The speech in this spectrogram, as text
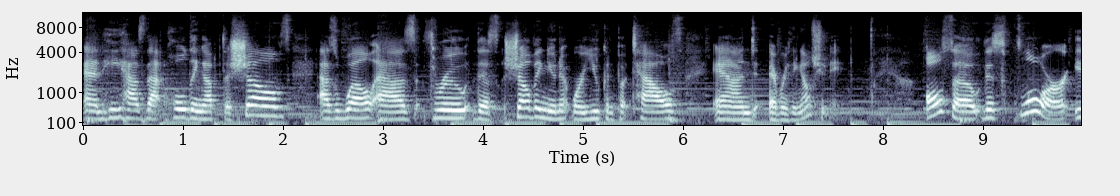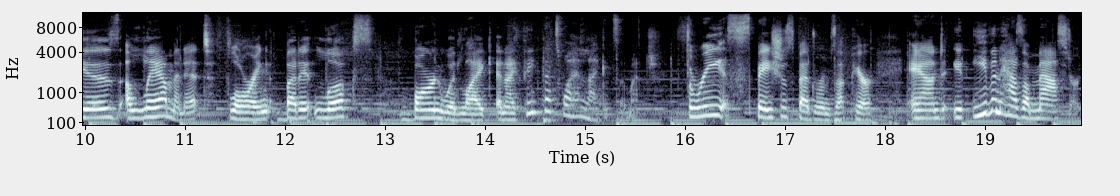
and he has that holding up the shelves as well as through this shelving unit where you can put towels and everything else you need. Also, this floor is a laminate flooring, but it looks barnwood-like, and I think that's why I like it so much. Three spacious bedrooms up here, and it even has a master.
